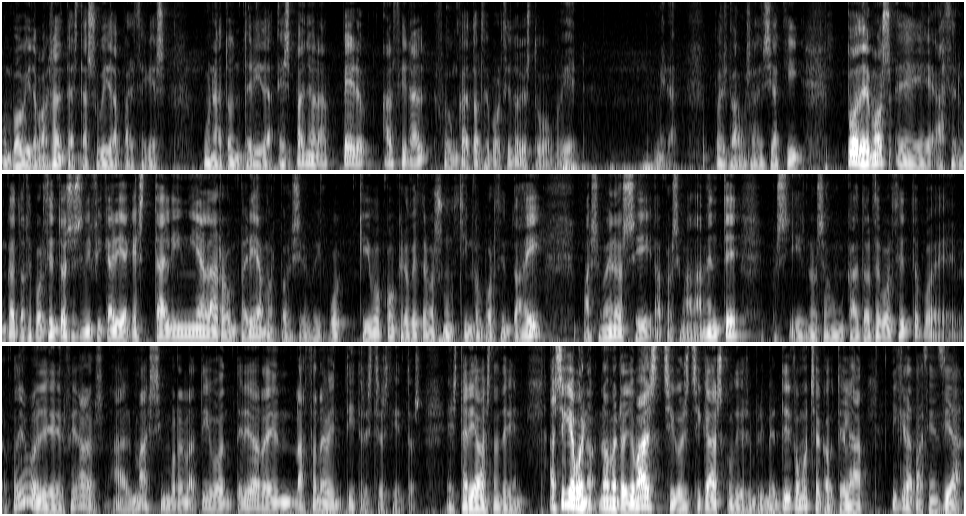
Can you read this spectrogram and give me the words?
un poquito más alta. Esta subida parece que es una tontería española, pero al final fue un 14% que estuvo muy bien. Mira, pues vamos a ver si aquí podemos eh, hacer un 14%. Eso significaría que esta línea la romperíamos, porque si no me equivoco, creo que tenemos un 5% ahí, más o menos, sí, aproximadamente. Pues si irnos a un 14%, pues nos podríamos llegar, fijaros, al máximo relativo anterior en la zona 23.300. Estaría bastante bien. Así que bueno, no me rollo más, chicos y chicas, como digo, siempre invertir con mucha cautela y que la paciencia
